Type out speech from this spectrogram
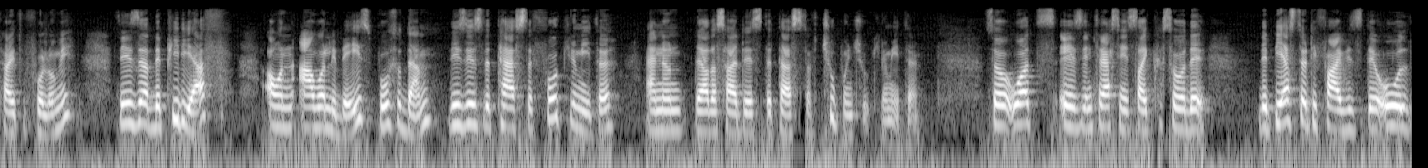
try to follow me. These are the PDF on hourly base, both of them. This is the test of 4 kilometer, and on the other side is the test of 2.2 kilometer. So what is interesting is like, so the, the PS35 is the old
